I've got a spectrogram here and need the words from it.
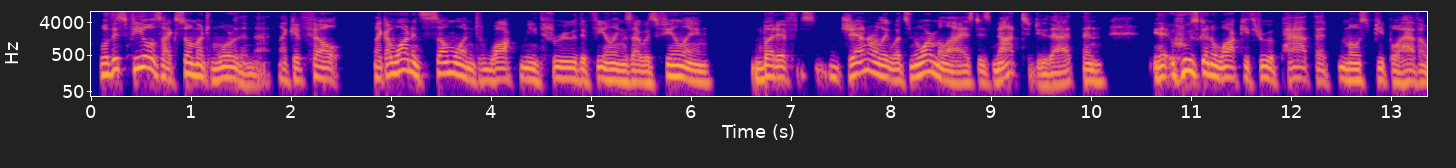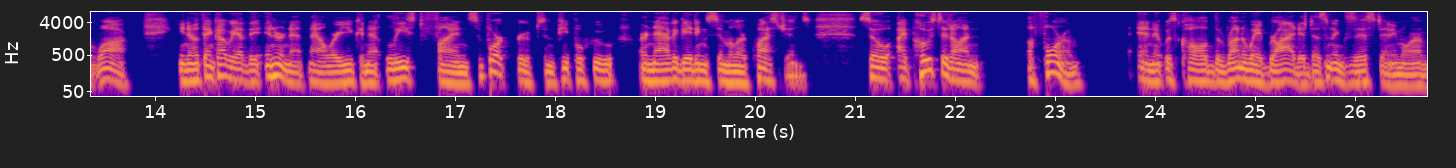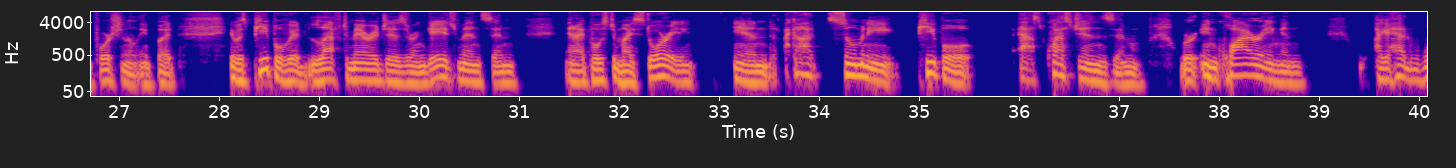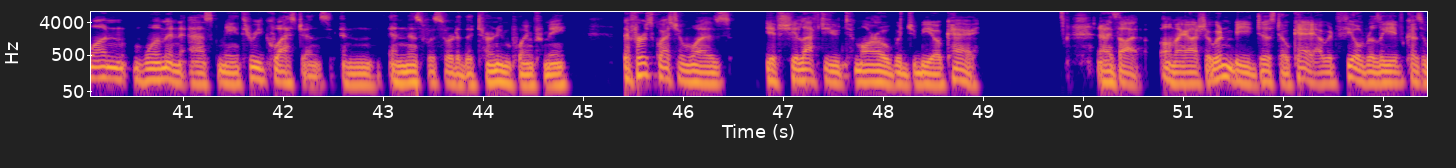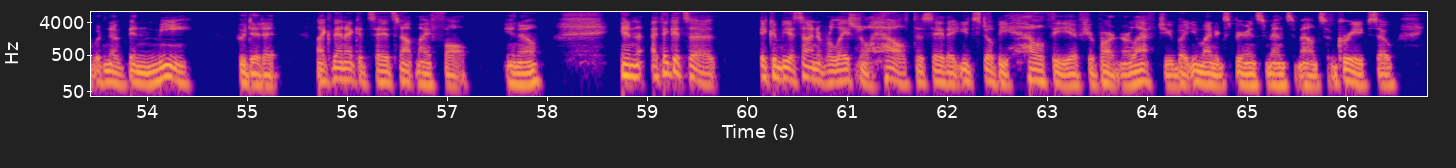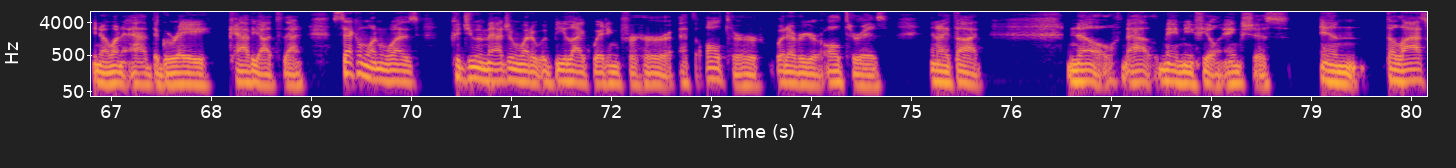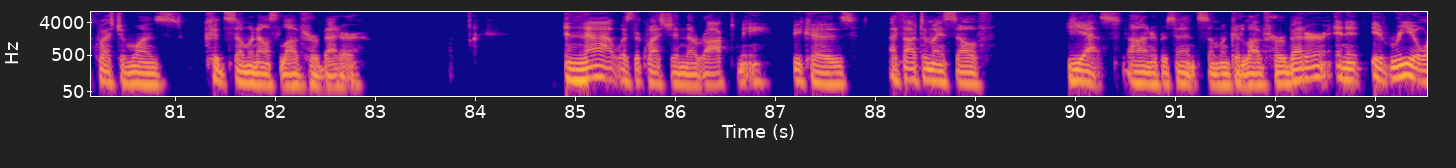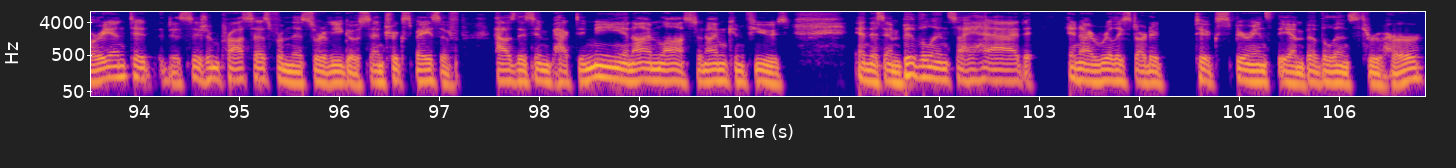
well this feels like so much more than that. Like it felt like i wanted someone to walk me through the feelings i was feeling. But if generally what's normalized is not to do that then eh, who's going to walk you through a path that most people haven't walked? You know thank god we have the internet now where you can at least find support groups and people who are navigating similar questions. So i posted on a forum and it was called The Runaway Bride. It doesn't exist anymore, unfortunately, but it was people who had left marriages or engagements. And, and I posted my story, and I got so many people asked questions and were inquiring. And I had one woman ask me three questions, and, and this was sort of the turning point for me. The first question was, if she left you tomorrow, would you be okay? And I thought, oh my gosh, it wouldn't be just okay. I would feel relieved because it wouldn't have been me who did it. Like then I could say it's not my fault, you know? And I think it's a, it can be a sign of relational health to say that you'd still be healthy if your partner left you, but you might experience immense amounts of grief. So, you know, I want to add the gray caveat to that. Second one was, could you imagine what it would be like waiting for her at the altar, whatever your altar is? And I thought, no, that made me feel anxious. And the last question was could someone else love her better? And that was the question that rocked me because I thought to myself, yes, 100% someone could love her better. And it, it reoriented the decision process from this sort of egocentric space of how's this impacting me? And I'm lost and I'm confused. And this ambivalence I had. And I really started to experience the ambivalence through her.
